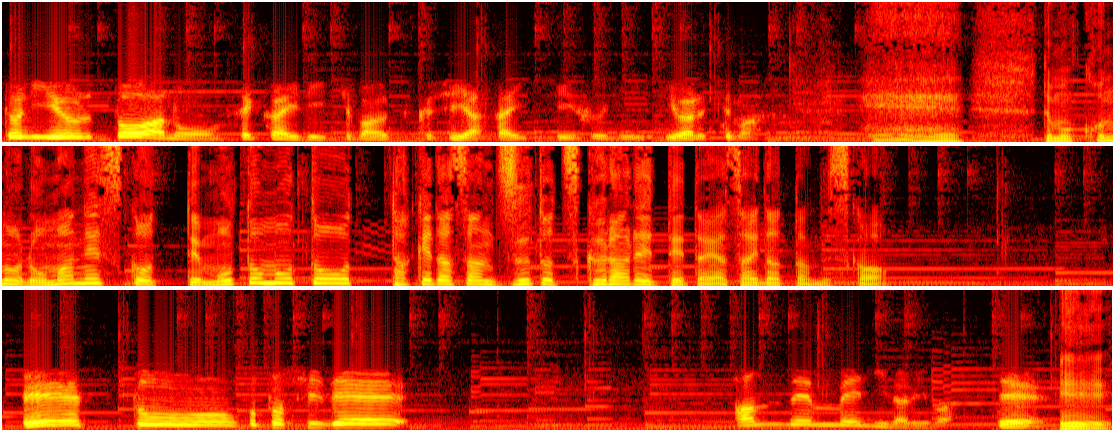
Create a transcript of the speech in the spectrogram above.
人によるとあの世界で一番美しい野菜っていうふうに言われてますへえでもこのロマネスコってもともと武田さんずっと作られてた野菜だったんですか？えー、っと今年で3年目になりまして、ええ。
